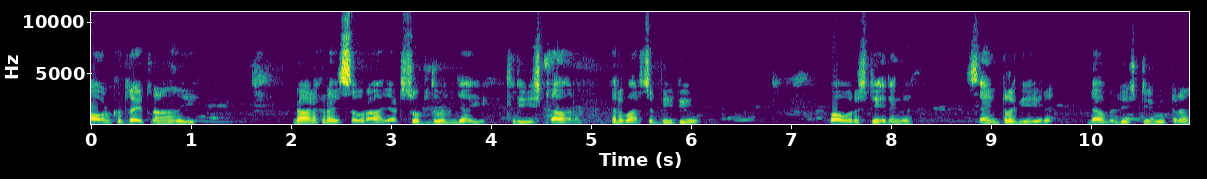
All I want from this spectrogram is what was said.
ਔਲਕ ਟਰੈਕਟਰਾਂ ਦਾ ਜੀ। ਨਾਲ ਖੜਾ ਹੈ ਸਵਰਾਜ 852 ਜੀ। 3 star reverse PTO power steering centre gear double distributor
